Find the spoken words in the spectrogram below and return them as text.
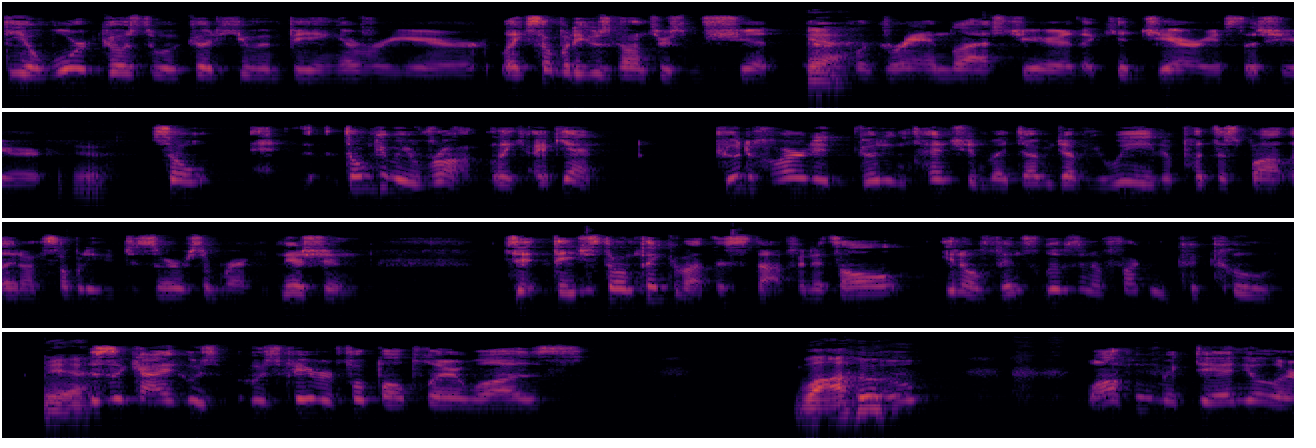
The award goes to a good human being every year, like somebody who's gone through some shit. Yeah. Eric LeGrand last year, the kid Jarrius this year. Yeah. So don't get me wrong. Like again, good-hearted, good intention by WWE to put the spotlight on somebody who deserves some recognition. They just don't think about this stuff, and it's all you know. Vince lives in a fucking cocoon. yeah. This is a guy whose whose favorite football player was Wahoo. Wahoo McDaniel or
